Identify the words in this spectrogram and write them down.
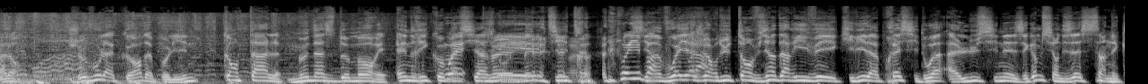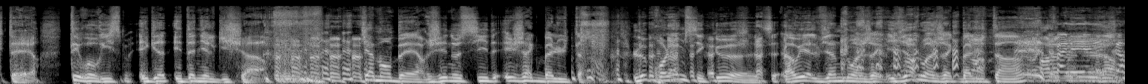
Alors, je vous l'accorde, Apolline. Cantal, menace de mort et Enrico Ouais, Macias dans le même titre. Si pas. un voyageur du temps vient d'arriver et qu'il lit la presse, il doit halluciner. C'est comme si on disait Saint-Nectaire, terrorisme et, Daniel Guichard, Camembert, génocide et Jacques Balutin. Le problème, c'est que ah oui, elle vient de loin. Jacques, il vient de loin, Jacques Balutin. hein.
